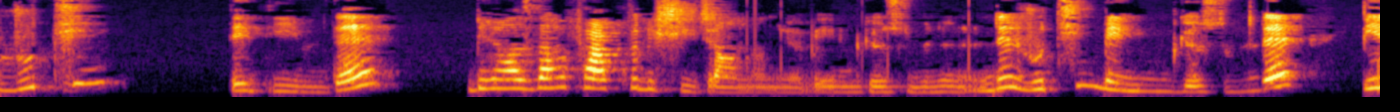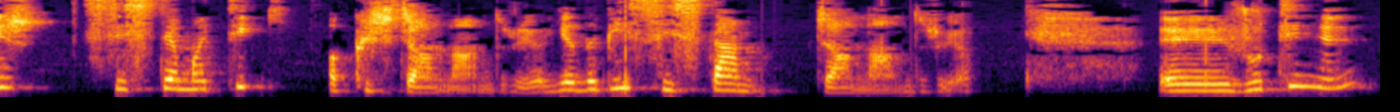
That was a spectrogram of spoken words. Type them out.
Rutin dediğimde biraz daha farklı bir şey canlanıyor benim gözümün önünde. Rutin benim gözümde bir sistematik akış canlandırıyor ya da bir sistem canlandırıyor. E, rutinin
